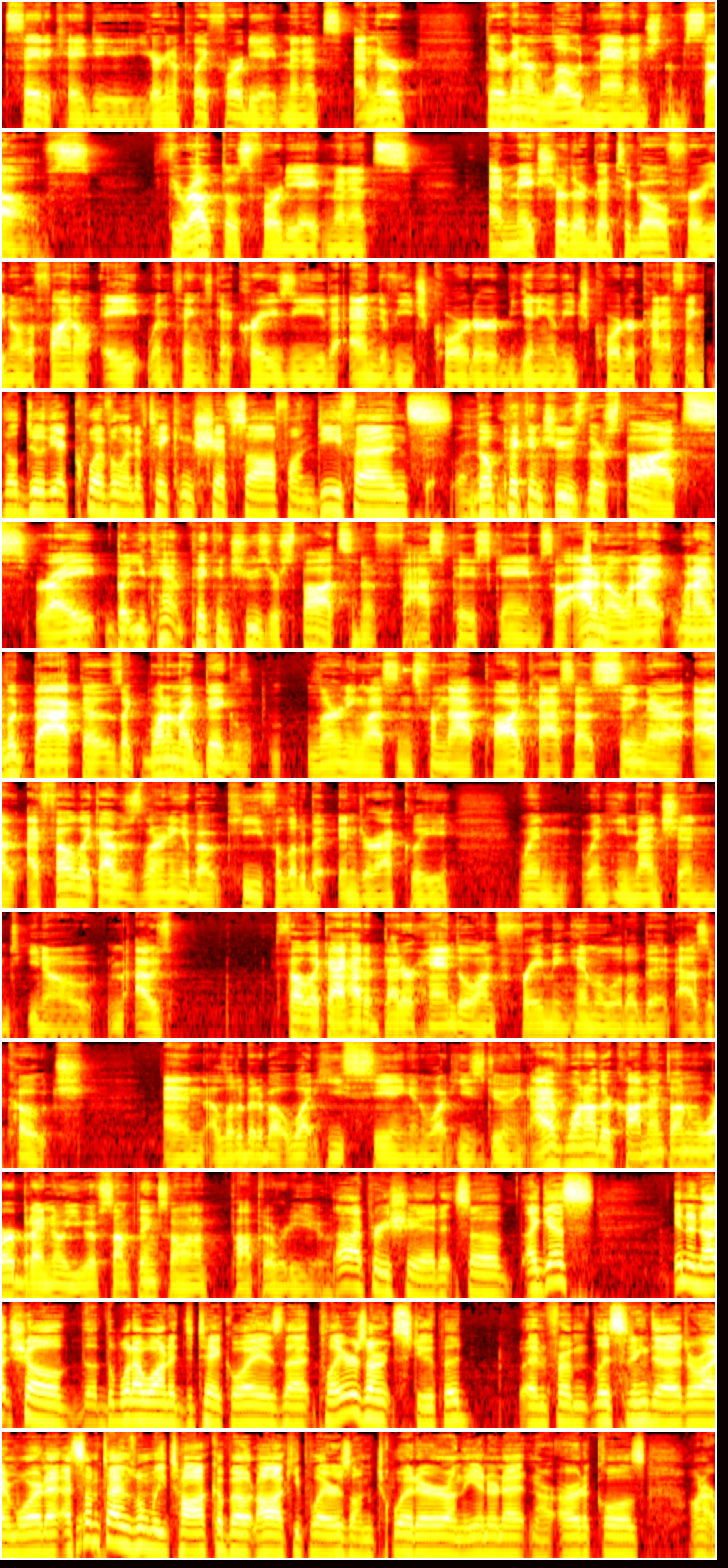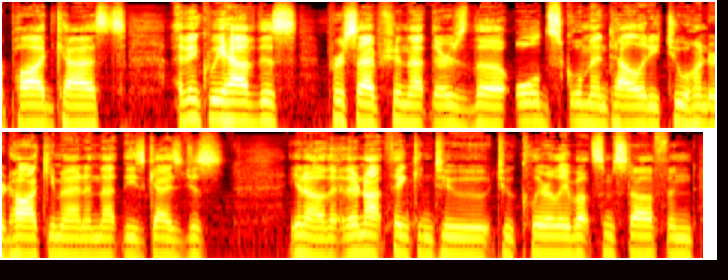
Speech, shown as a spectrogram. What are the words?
say to KD, you're going to play 48 minutes, and they're they're going to load manage themselves throughout those 48 minutes and make sure they're good to go for you know the final eight when things get crazy the end of each quarter beginning of each quarter kind of thing. They'll do the equivalent of taking shifts off on defense. they'll pick and choose their spots right? But you can't pick and choose your spots in a fast-paced game. So i don't know. When i when i look back that was like one of my big learning lessons from that podcast. I was sitting there I, I felt like i was learning about Keefe a little bit indirectly when when he mentioned you know i was felt like I had a better handle on framing him a little bit as a coach and a little bit about what he's seeing and what he's doing. I have one other comment on Ward, but I know you have something, so I want to pop it over to you. Oh, I appreciate it. So I guess, in a nutshell, the, the, what I wanted to take away is that players aren't stupid. And from listening to, to Ryan Ward, I, sometimes when we talk about hockey players on Twitter, on the internet, in our articles, on our podcasts, I think we have this perception that there's the old school mentality 200 hockey men and that these guys just you know they're not thinking too too clearly about some stuff. And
